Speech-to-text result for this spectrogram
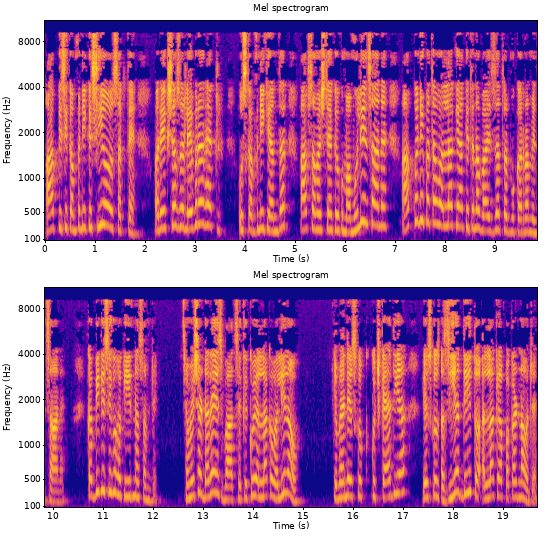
آپ کسی کمپنی کے سی او ہو سکتے ہیں اور ایک شخص لیبرر ہے اس کمپنی کے اندر آپ سمجھتے ہیں کہ وہ معمولی انسان ہے، آپ کو نہیں پتا وہ اللہ کے یہاں کتنا باعزت اور مکرم انسان ہے۔ کبھی کسی کو حقیر نہ سمجھے۔ ہمیشہ ڈرے اس بات سے کہ کوئی اللہ کا ولی نہ ہو۔ کہ میں نے اس کو کچھ کہہ دیا یا اس کو ازیت دی تو اللہ کے یہاں پکڑ نہ ہو جائے۔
